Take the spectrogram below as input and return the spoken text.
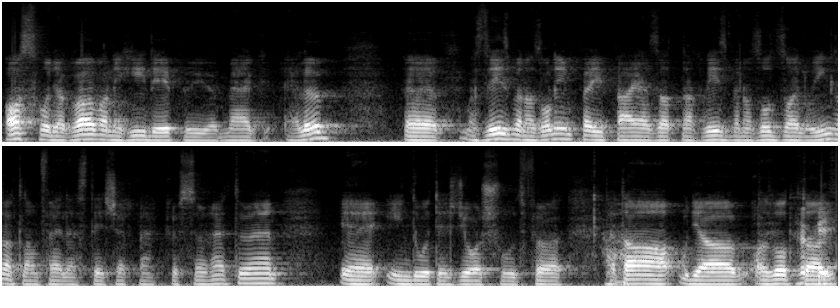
az, hogy a Galvani híd épüljön meg előbb, az részben az olimpiai pályázatnak, részben az ott zajló ingatlanfejlesztéseknek köszönhetően, indult és gyorsult föl. Hát a, ugye az ott a, ez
